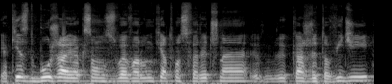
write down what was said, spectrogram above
jak jest burza, jak są złe warunki atmosferyczne, y, każdy to widzi,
